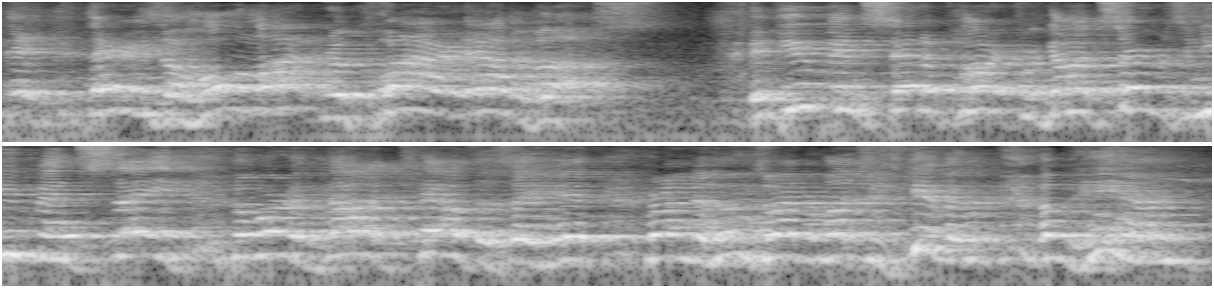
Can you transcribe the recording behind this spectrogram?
that there is a whole lot required out of us. If you've been set apart for God's service and you've been saved, the Word of God tells us, amen, for unto whomsoever much is given, of him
